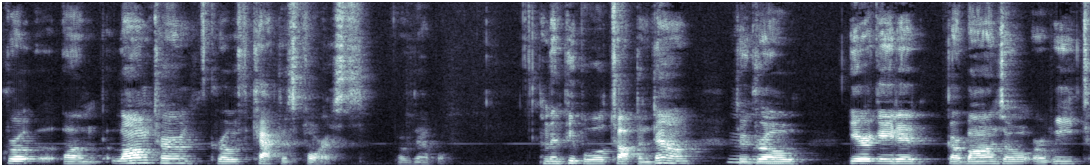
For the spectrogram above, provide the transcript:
grow, um, long-term growth cactus forests, for example. And then people will chop them down mm-hmm. to grow irrigated garbanzo or wheat,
